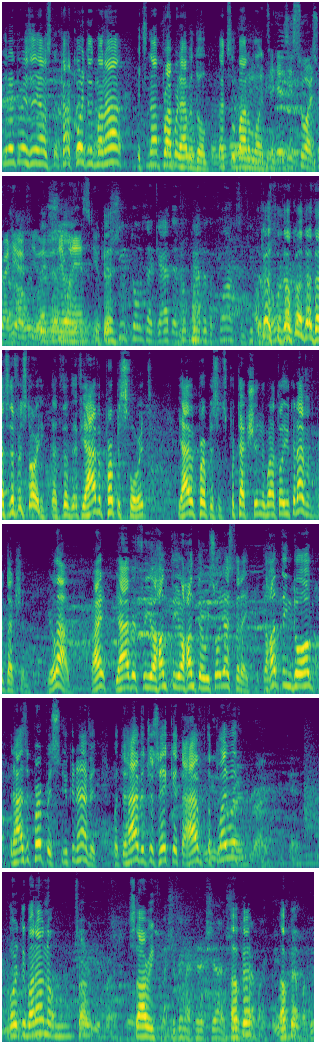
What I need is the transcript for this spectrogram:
You don't need to raise it in your house. According to the Gemara, it's not proper to have a dog. That's the bottom line. Here's your source right here. If you if to asks you. The sheepdogs that gather, help gather the flocks and keep them Okay, in so- order. okay, that- that's a different story. That's the, if you have a purpose for it, you have a purpose. It's protection. The Gemara told you you could have it for protection. You're allowed, right? You have it for your hunter. Your hunter. We saw yesterday. The hunting dog. It has a purpose. You can have it, but to have it just hick it to have to play with. Right. Okay. According to Gemara, no. Sorry, sorry. I should bring my Perek Shira Okay, the rabbi. You don't okay.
